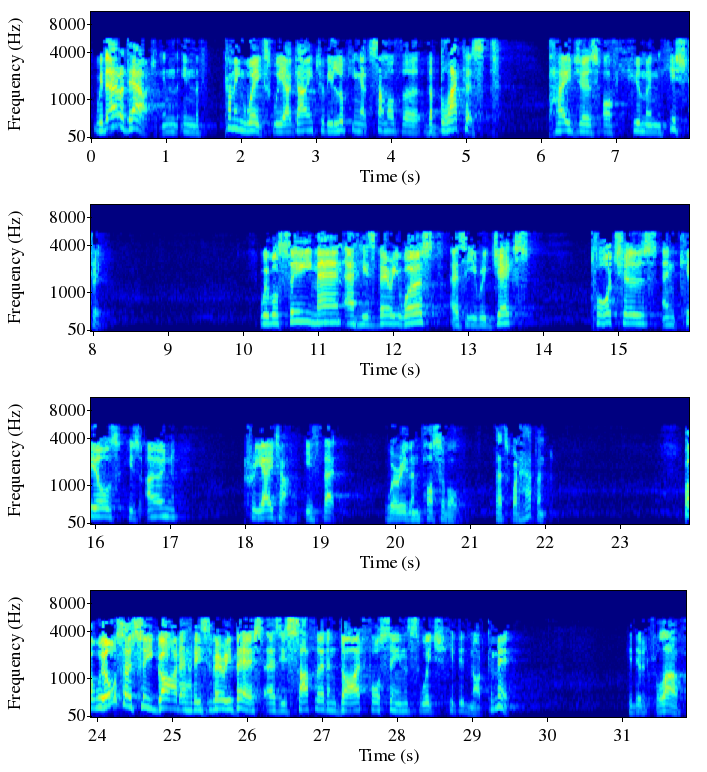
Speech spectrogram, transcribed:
Without a doubt, in, in the coming weeks, we are going to be looking at some of the, the blackest pages of human history. We will see man at his very worst as he rejects, tortures, and kills his own creator, if that were even possible. That's what happened. But we also see God at his very best as he suffered and died for sins which he did not commit. He did it for love.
